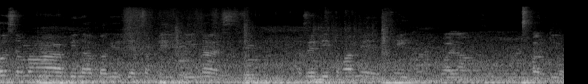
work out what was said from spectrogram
daw sa mga binabagyo dyan sa Pilipinas. Kasi dito kami, safe, walang bagyo.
